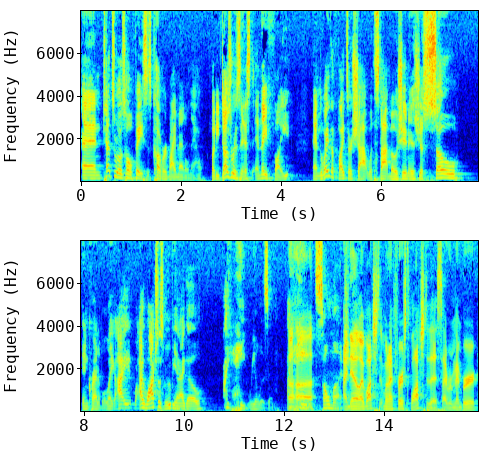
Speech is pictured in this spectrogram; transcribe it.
And Tetsuo's whole face is covered by metal now, but he does resist, and they fight. And the way the fights are shot with stop motion is just so incredible. Like I, I watch this movie and I go, I hate realism. I hate Uh-huh. it so much. I know. I watched when I first watched this. I remember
